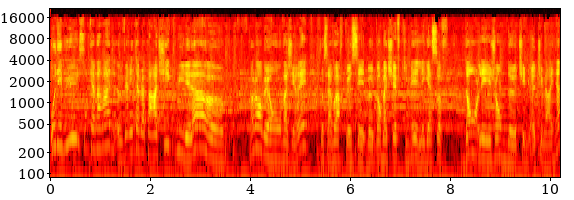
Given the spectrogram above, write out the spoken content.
Au début, son camarade, euh, véritable apparatchik, lui, il est là. euh, non, non, mais on va gérer. Il faut savoir que c'est euh, Gorbatchev qui met Legasov dans les jambes de Tchebarina.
